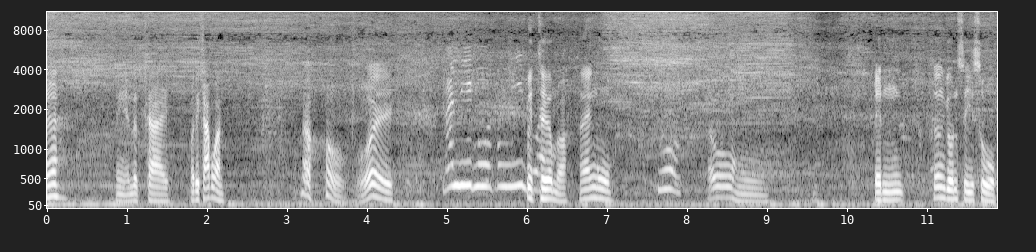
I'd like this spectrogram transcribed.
ฮะนี่ลูกชายสวัสดีครับก่อน โอ้โหโอ้ยมันมีงูตรงนี้ปิดเทอมเหรอไอ้งูงูโอ้โหเป็นเครื่องยนต์สีสูบ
